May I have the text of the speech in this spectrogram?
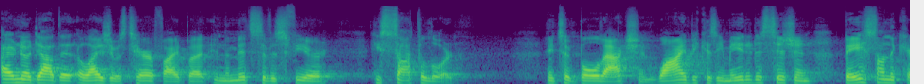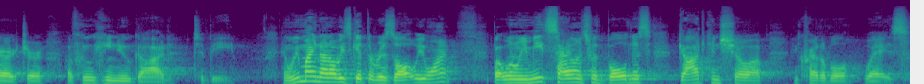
I have no doubt that Elijah was terrified, but in the midst of his fear, he sought the Lord. And he took bold action. Why? Because he made a decision based on the character of who he knew God to be. And we might not always get the result we want, but when we meet silence with boldness, God can show up incredible ways.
